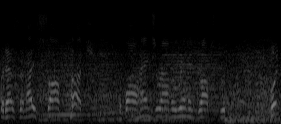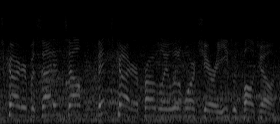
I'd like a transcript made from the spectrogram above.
but has a nice soft touch. The ball hangs around the rim and drops through. Butch Carter beside himself. Vince Carter probably a little more cheery. He's with Paul Jones.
